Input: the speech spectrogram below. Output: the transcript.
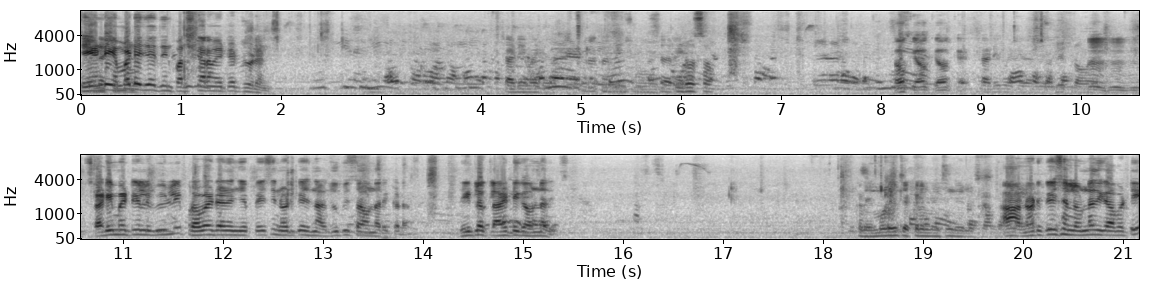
చేయండి ఎమ్మటే దీని పరిష్కారం అయ్యేటట్టు చూడండి. Okay okay okay. Study material వీళ్ళు ప్రొవైడెడ్ అని చెప్పేసి నోటిఫికేషన్ నాకు చూపిస్తా ఉన్నారు ఇక్కడ. దీంట్లో క్లారిటీగా ఉన్నది. నోటిఫికేషన్లో ఉన్నది కాబట్టి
